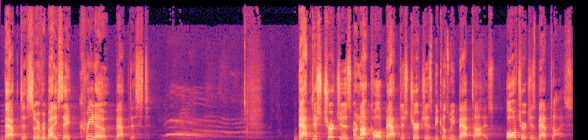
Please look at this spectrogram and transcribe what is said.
Baptist. So everybody say Credo Baptist. Baptist churches are not called Baptist churches because we baptize. All churches baptize.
